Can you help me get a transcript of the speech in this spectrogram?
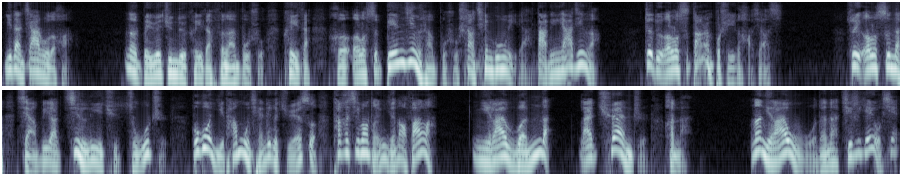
一旦加入的话，那北约军队可以在芬兰部署，可以在和俄罗斯边境上部署上千公里啊，大兵压境啊，这对俄罗斯当然不是一个好消息。所以俄罗斯呢，想必要尽力去阻止。不过以他目前这个角色，他和西方等于已经闹翻了，你来文的。来劝止很难，那你来武的呢？其实也有限。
